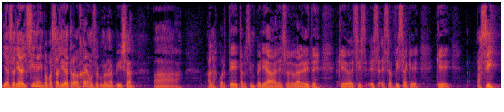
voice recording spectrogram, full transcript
y al salir del cine mi papá salía de trabajar y íbamos a comer una pizza a, las cuartetas, a los imperiales, esos lugares, ¿viste? Esa, pizza que, así,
